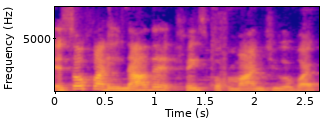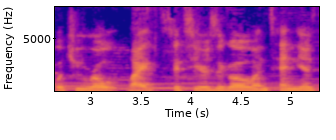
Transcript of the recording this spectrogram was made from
it's so funny now that Facebook reminds you of like what you wrote like six years ago and ten years.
